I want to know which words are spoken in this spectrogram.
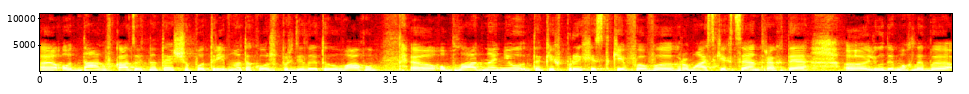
Е, Однак вказують на те, що потрібно також приділити увагу е, обладнанню таких прихистків в громадських центрах, де люди могли би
